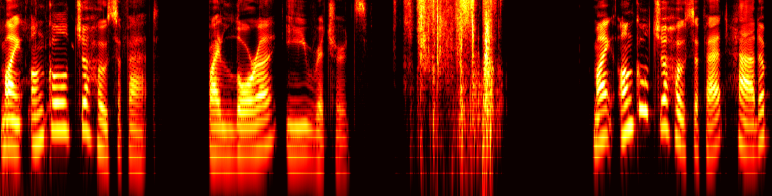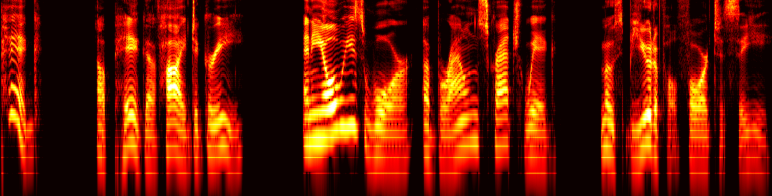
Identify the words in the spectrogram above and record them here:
My Uncle Jehoshaphat by Laura E. Richards. My Uncle Jehoshaphat had a pig, a pig of high degree, and he always wore a brown scratch wig, most beautiful for to see.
